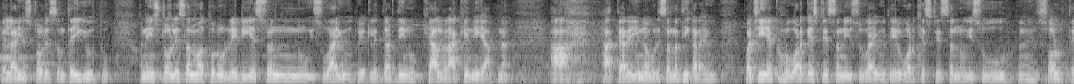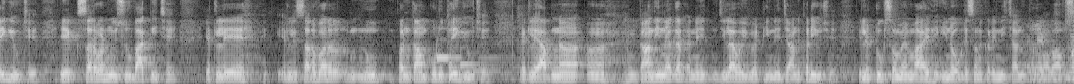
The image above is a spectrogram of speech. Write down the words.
પહેલાં ઇન્સ્ટોલેશન થઈ ગયું હતું અને ઇન્સ્ટોલેશનમાં થોડું રેડિયેશનનું ઇસ્યુ આવ્યું હતું એટલે દર્દીનું ખ્યાલ રાખીને આપણે આ અત્યારે ઇનોગ્રેશન નથી કરાયું. પછી એક વર્ક સ્ટેશન ઇસ્યુ આવ્યું હતું એ વર્ક સ્ટેશનનું ઇસ્યુ સોલ્વ થઈ ગયું છે. એક સર્વરનું ઇસ્યુ બાકી છે એટલે એટલે સર્વરનું પણ કામ પૂરું થઈ ગયું છે. એટલે આપના ગાંધીનગર અને જિલ્લા વહીવટીને જાણ કર્યું છે એટલે ટૂંક સમયમાં ઇનોગ્રેશન કરીને ચાલુ કરવામાં આવશે.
